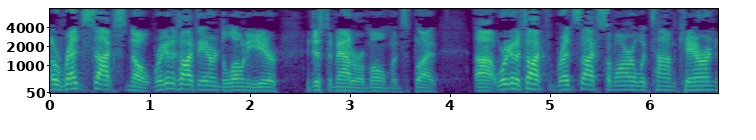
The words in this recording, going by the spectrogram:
a Red Sox note. We're going to talk to Aaron Deloney here in just a matter of moments, but Uh, we're going to talk Red Sox tomorrow with Tom Caron.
